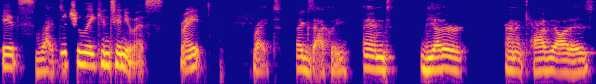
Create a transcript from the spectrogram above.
It's right. literally continuous, right? Right. Exactly. And the other kind of caveat is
